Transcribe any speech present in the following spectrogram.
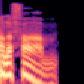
on a farm.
